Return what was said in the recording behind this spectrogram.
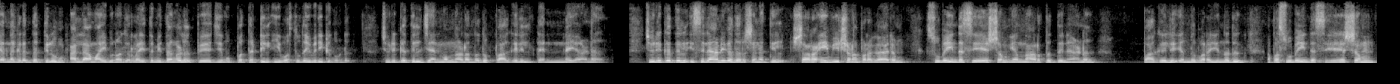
എന്ന ഗ്രന്ഥത്തിലും അല്ലാമ ഇബ്നു റൈത്തമി തങ്ങൾ പേജ് മുപ്പത്തെട്ടിൽ ഈ വസ്തുത വിവരിക്കുന്നുണ്ട്. ചുരുക്കത്തിൽ ജന്മം നടന്നത് പകലിൽ തന്നെയാണ്. ചുരുക്കത്തിൽ ഇസ്ലാമിക ദർശനത്തിൽ ഷറൈ വീക്ഷണ പ്രകാരം സുബൈന്റെ ശേഷം എന്ന അർത്ഥത്തിനാണ് പകൽ എന്ന് പറയുന്നത്. അപ്പൊ സുബൈന്റെ ശേഷം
